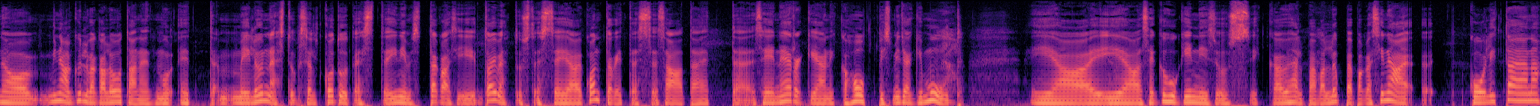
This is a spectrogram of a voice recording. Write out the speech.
no mina küll väga loodan, et mu, et meil õnnestub sealt kodudest inimesed tagasi toimetustesse ja kontoritesse saada, et see energia on ikka hoopis midagi muud. ja, ja see kõhukinnisus ikka ühel päeval lõpeb, aga sina koolitajana,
